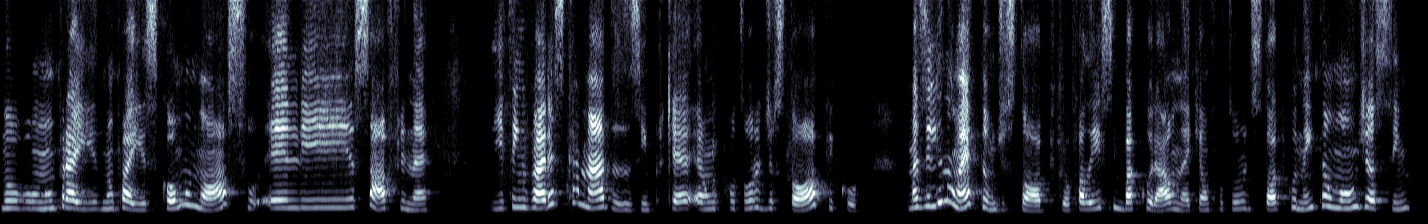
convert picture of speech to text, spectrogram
no, num, país, num país como o nosso, ele sofre, né? E tem várias camadas, assim, porque é, é um futuro distópico, mas ele não é tão distópico. Eu falei isso em Bacurau, né? Que é um futuro distópico nem tão longe assim.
